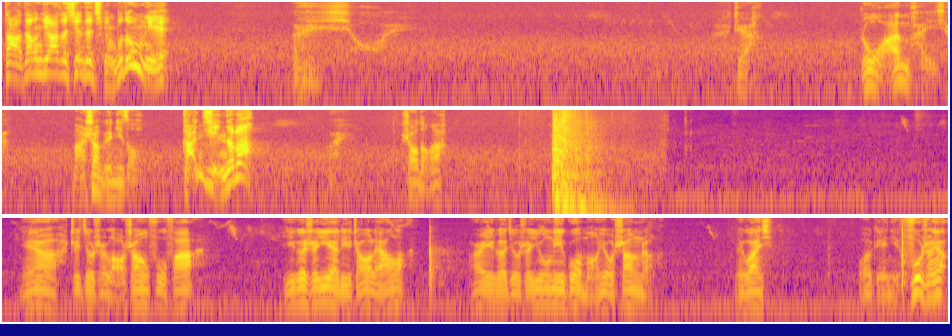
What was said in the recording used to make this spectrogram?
大当家的现在请不动你？哎呦喂！这样，容我安排一下，马上跟你走。赶紧的吧！哎，稍等啊。您啊，这就是老伤复发，一个是夜里着凉了，二一个就是用力过猛又伤着了。没关系，我给你敷上药，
